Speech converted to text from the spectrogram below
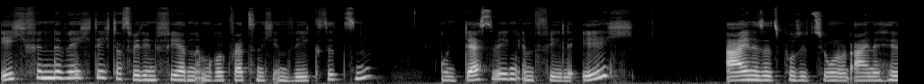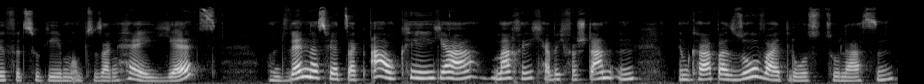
ich finde wichtig, dass wir den Pferden im Rückwärts nicht im Weg sitzen. Und deswegen empfehle ich, eine Sitzposition und eine Hilfe zu geben, um zu sagen, hey, jetzt. Und wenn das Pferd sagt, ah, okay, ja, mache ich, habe ich verstanden, im Körper so weit loszulassen,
